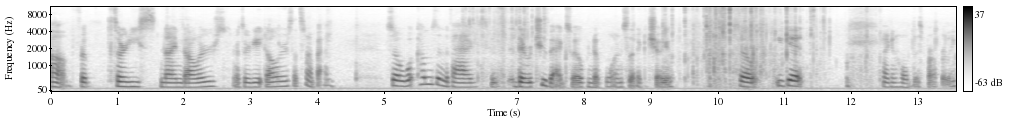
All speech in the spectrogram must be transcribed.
Um, for $39 or $38. That's not bad. So what comes in the bags there were two bags, so I opened up one so that I could show you. So you get, if I can hold this properly,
